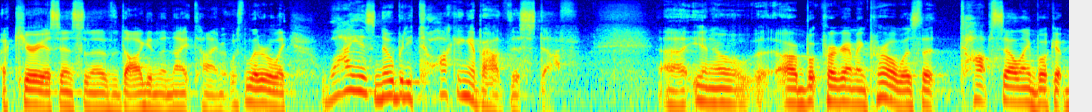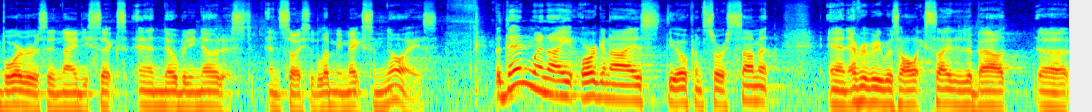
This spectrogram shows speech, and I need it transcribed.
a curious incident of the dog in the nighttime. It was literally, why is nobody talking about this stuff? Uh, you know, our book Programming Perl was the top selling book at Borders in 96 and nobody noticed. And so I said, let me make some noise. But then when I organized the Open Source Summit and everybody was all excited about uh,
